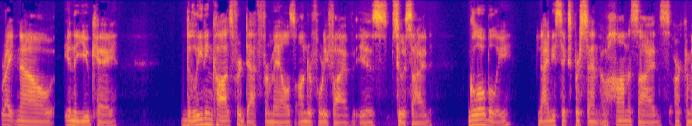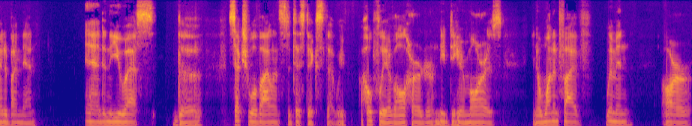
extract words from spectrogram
right now in the UK the leading cause for death for males under 45 is suicide. Globally, 96% of homicides are committed by men. And in the US, the sexual violence statistics that we hopefully have all heard or need to hear more is, you know, one in five women are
